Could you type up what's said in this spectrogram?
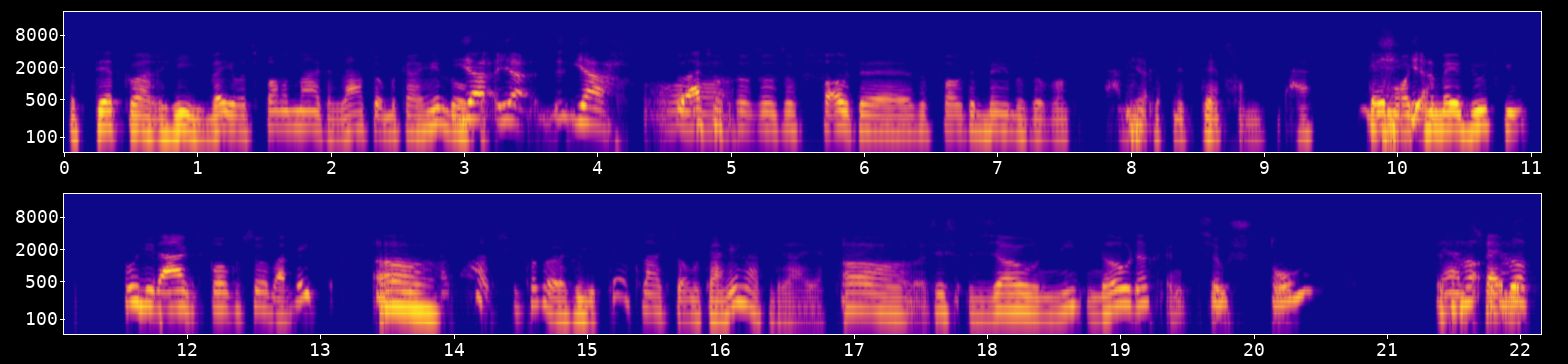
wat tip qua regie, wil je wat spannend maken, laat ze op elkaar heen lopen. Ja, ja, ja. Zo echt zo, Oh. zo, zo, zo foute, zo foute meme zo van, ja, nu Ja. krijg je een tip van, hè, kijk maar wat je Ja. ermee doet, je voelt niet aangesproken of zo, maar weet je, Oh, ja, misschien toch wel een goede tip, laat ik ze om elkaar heen laten draaien. oh, het is zo niet nodig en zo stom. Het, Ja, het haalt, het, haalt,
